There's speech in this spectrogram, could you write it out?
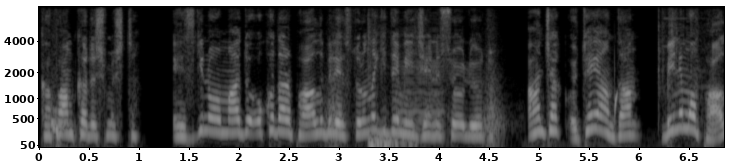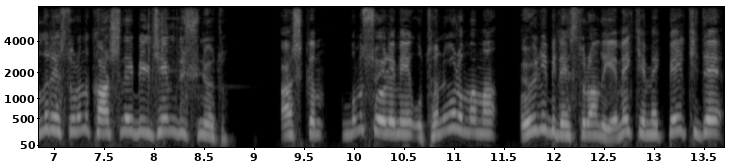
Kafam karışmıştı. Ezgi normalde o kadar pahalı bir restorana gidemeyeceğini söylüyordu. Ancak öte yandan benim o pahalı restoranı karşılayabileceğimi düşünüyordu. Aşkım bunu söylemeye utanıyorum ama öyle bir restoranda yemek yemek belki de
